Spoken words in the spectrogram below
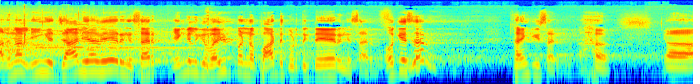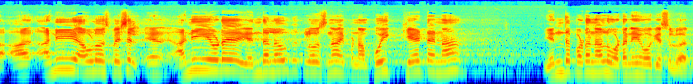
அதனால் நீங்க ஜாலியாவே இருங்க சார் எங்களுக்கு வைப் பண்ண பாட்டு கொடுத்துக்கிட்டே இருங்க sir okay sir thank you sir Ani அவ்வளோ ஸ்பெஷல் அணியோட எந்த அளவுக்கு க்ளோஸ்னா இப்போ நான் போய் கேட்டேன்னா எந்த படம்னாலும் உடனே ஓகே சொல்லுவார்.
